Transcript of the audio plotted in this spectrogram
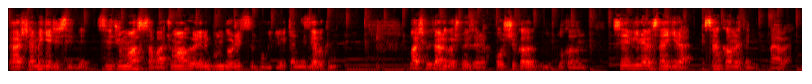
perşembe gecesiydi. Siz cuma sabah, cuma öğleni bunu göreceksiniz bu videoyu. Kendinize bakın. Başka bir daha görüşmek üzere. Hoşça kalın, mutlu kalın. Sevgiyle ve saygıyla. Esen kalın efendim. Bay bay.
